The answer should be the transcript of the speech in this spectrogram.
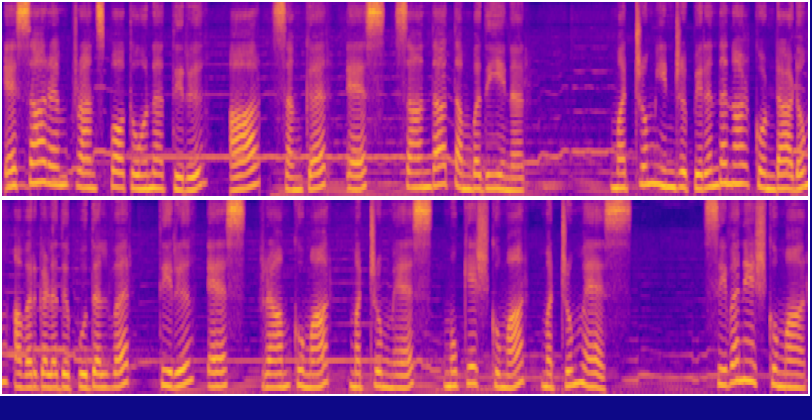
எஸ்ஆர்எம் டிரான்ஸ்போர்ட் ஓனர் திரு ஆர் சங்கர் எஸ் சாந்தா தம்பதியினர். மற்றும் இன்று பிறந்தநாள் கொண்டாடும் அவர்களது புதல்வர் திரு எஸ் ராம்குமார் மற்றும் எஸ் முகேஷ்குமார் மற்றும் எஸ் சிவனேஷ்குமார்.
